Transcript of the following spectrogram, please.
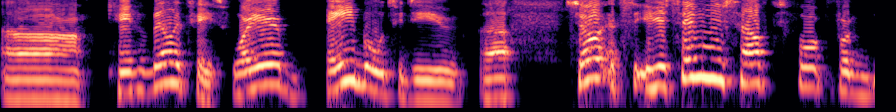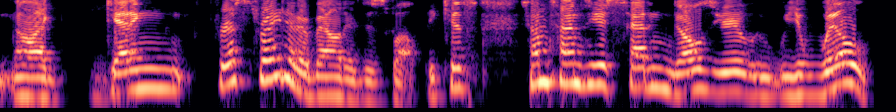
uh, capabilities. What you're able to do. Uh, so it's you're saving yourself for for like getting frustrated about it as well because sometimes you're setting goals you you will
